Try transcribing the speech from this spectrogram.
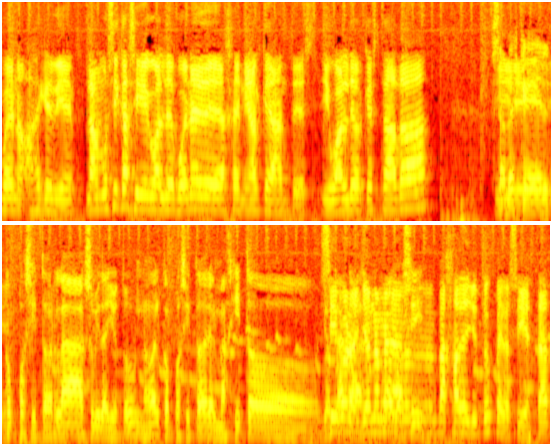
Bueno, ay, qué bien. La música sigue igual de buena y de genial que antes. Igual de orquestada. Sabes y- que el compositor la ha subido a YouTube, ¿no? El compositor, el majito Sí, Yokata, bueno, yo no me la he bajado de YouTube, pero sí, está,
